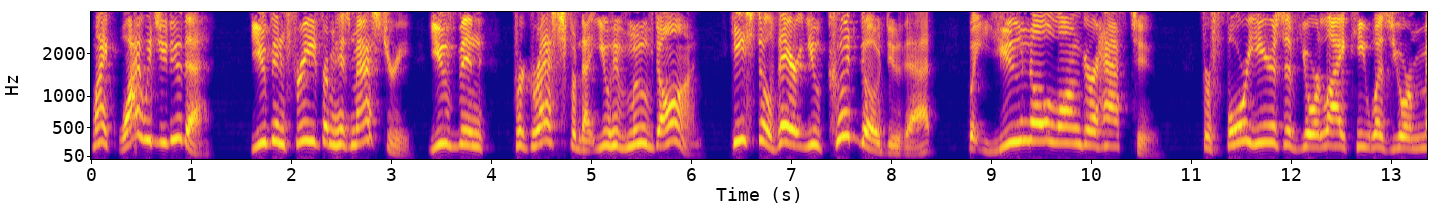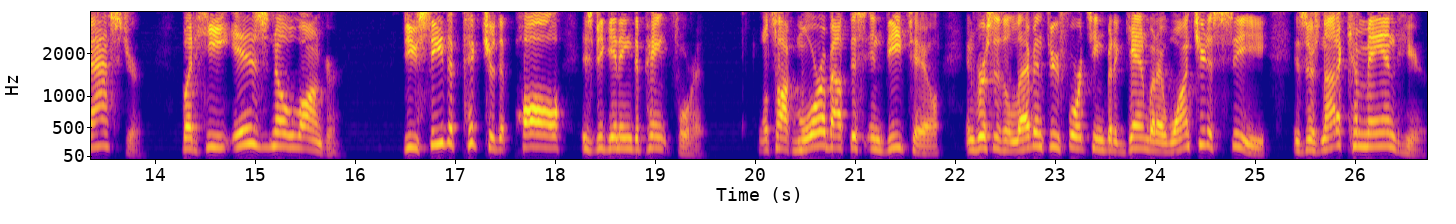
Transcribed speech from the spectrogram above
Mike, why would you do that? You've been freed from his mastery. You've been progressed from that. You have moved on. He's still there. You could go do that, but you no longer have to. For four years of your life, he was your master, but he is no longer. Do you see the picture that Paul is beginning to paint for it? We'll talk more about this in detail in verses 11 through 14. But again, what I want you to see is there's not a command here.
